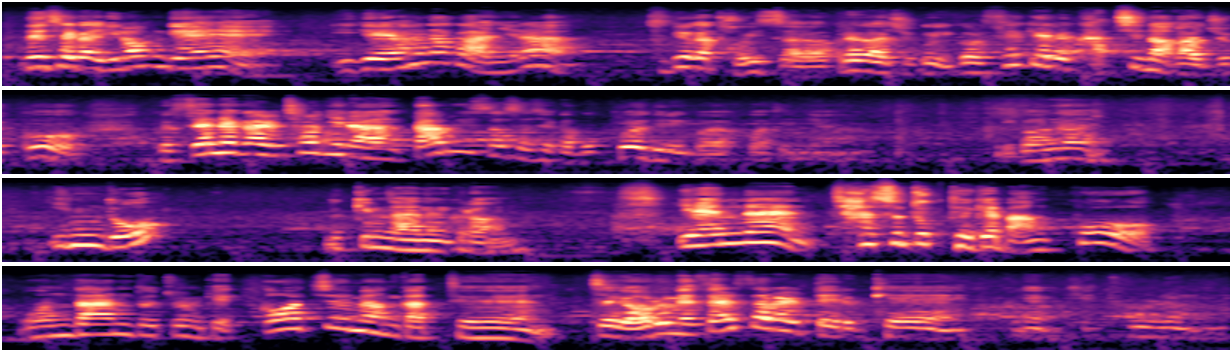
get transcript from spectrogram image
근데 제가 이런 게 이게 하나가 아니라 두 개가 더 있어요. 그래가지고 이걸 세 개를 같이 놔가지고 그 세네갈 천이랑 따로 있어서 제가 못 보여드린 거였거든요. 이거는 인도 느낌 나는 그런 얘는 자수도 되게 많고 원단도 좀 이렇게 꺼즈면 같은. 진짜 여름에 쌀쌀할 때 이렇게 그냥 이렇게 돌르는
